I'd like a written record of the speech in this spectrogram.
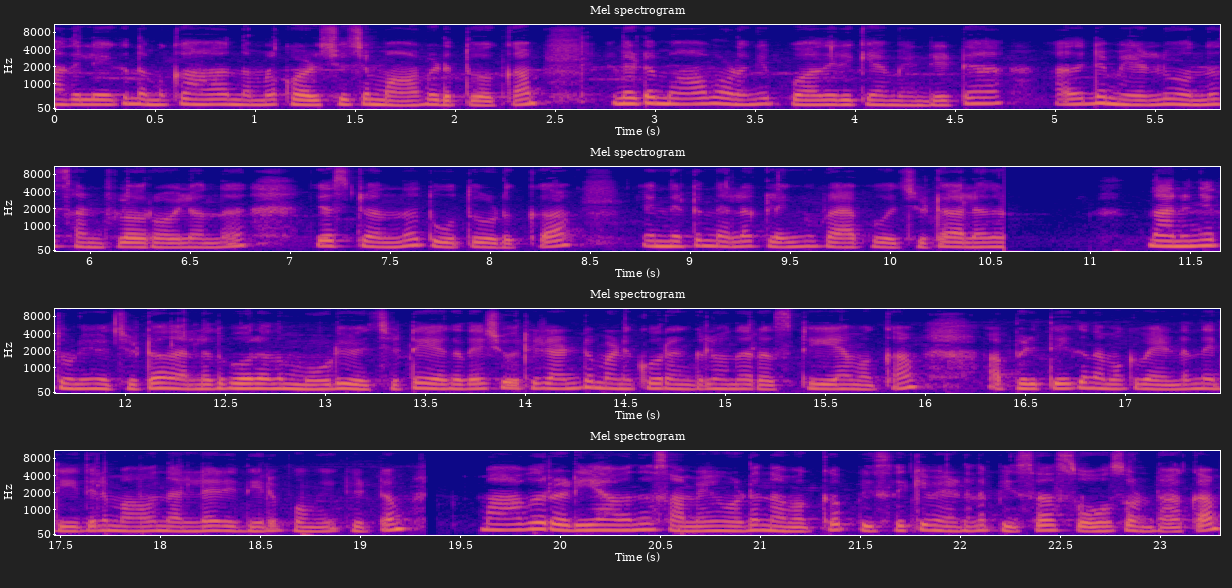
അതിലേക്ക് നമുക്ക് ആ നമ്മൾ കുഴച്ച് വെച്ച മാവ് എടുത്ത് വെക്കാം. എന്നിട്ട് മാവ് ഉണങ്ങി പോകാതിരിക്കാൻ വേണ്ടിയിട്ട് അതിന്റെ മേളിലും ഒന്ന് സൺഫ്ലവർ ഓയിൽ ഒന്ന് ജസ്റ്റ് ഒന്ന് തൂത്ത് കൊടുക്കുക. എന്നിട്ട് നല്ല ക്ലിങ് റാപ്പ് വെച്ചിട്ടോ അല്ലെങ്കിൽ നനഞ്ഞ തുണി വെച്ചിട്ടോ നല്ലതുപോലെ ഒന്ന് മൂടി വെച്ചിട്ട് ഏകദേശം ഒരു രണ്ട് മണിക്കൂറെങ്കിലും ഒന്ന് റെസ്റ്റ് ചെയ്യാൻ വെക്കാം. അപ്പോഴത്തേക്ക് നമുക്ക് വേണ്ടുന്ന രീതിയിൽ മാവ് നല്ല രീതിയിൽ പൊങ്ങി കിട്ടും. മാവ് റെഡിയാവുന്ന സമയം കൊണ്ട് നമുക്ക് പിസ്സയ്ക്ക് വേണ്ടുന്ന പിസ്സ സോസ് ഉണ്ടാക്കാം.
